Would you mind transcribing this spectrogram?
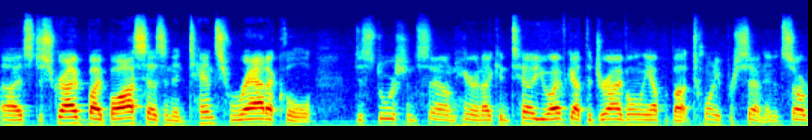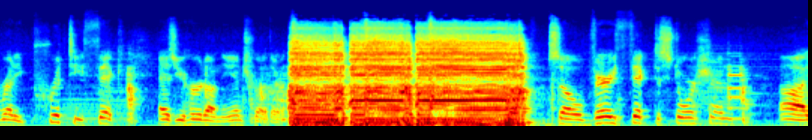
uh, it's described by Boss as an intense radical distortion sound here and I can tell you I've got the drive only up about 20% and it's already pretty thick as you heard on the intro there. So very thick distortion. Uh,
